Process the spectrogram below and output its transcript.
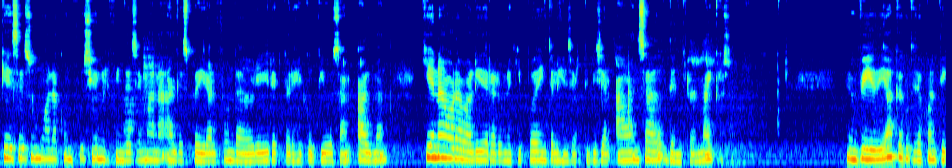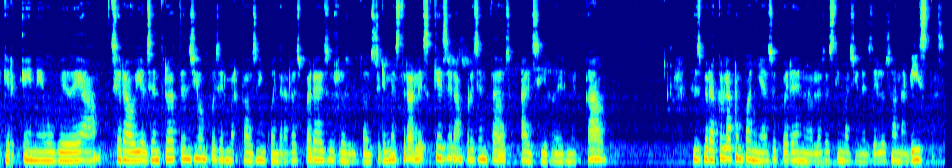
que se sumó a la confusión el fin de semana al despedir al fundador y director ejecutivo Sam Altman, quien ahora va a liderar un equipo de inteligencia artificial avanzado dentro de Microsoft. Nvidia, que cotiza con el ticker NVDA, será hoy el centro de atención, pues el mercado se encuentra a la espera de sus resultados trimestrales que serán presentados al cierre del mercado. Se espera que la compañía supere de nuevo las estimaciones de los analistas.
